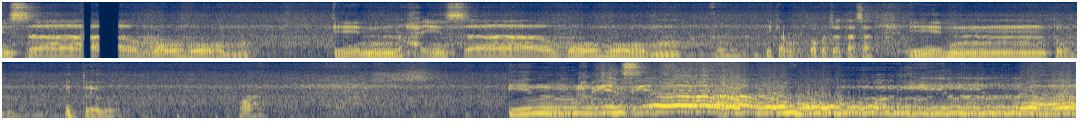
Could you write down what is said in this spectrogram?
حسابهم إن حسابهم di kamu baca tasa intun mitego wah in hisabuhum illa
